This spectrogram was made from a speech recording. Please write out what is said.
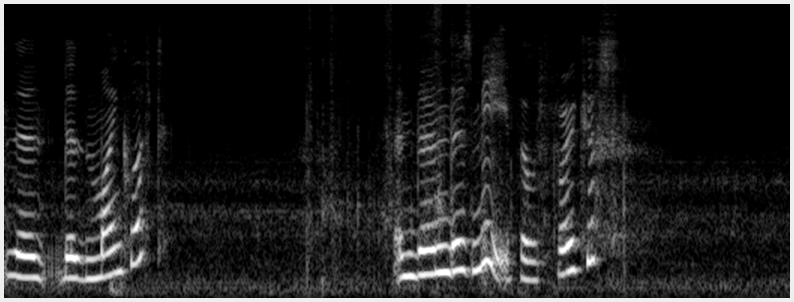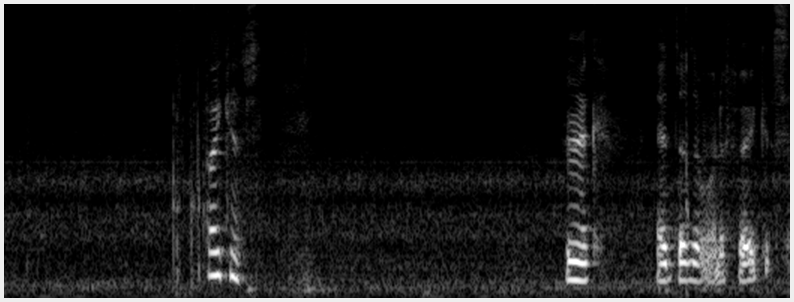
Then there's Minecraft. And then there's me, if would focus. Focus. Look, it doesn't want to focus.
